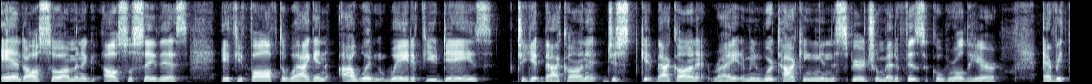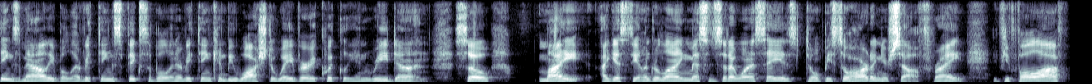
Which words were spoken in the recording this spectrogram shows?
And also, I'm going to also say this if you fall off the wagon, I wouldn't wait a few days to get back on it. Just get back on it, right? I mean, we're talking in the spiritual metaphysical world here. Everything's malleable, everything's fixable, and everything can be washed away very quickly and redone. So my i guess the underlying message that i want to say is don't be so hard on yourself right if you fall off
